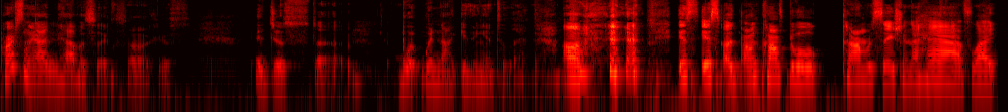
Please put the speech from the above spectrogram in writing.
Personally, I didn't have a sex talk. It's, it just uh, we're not getting into that. Um, it's it's an uncomfortable conversation to have. Like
